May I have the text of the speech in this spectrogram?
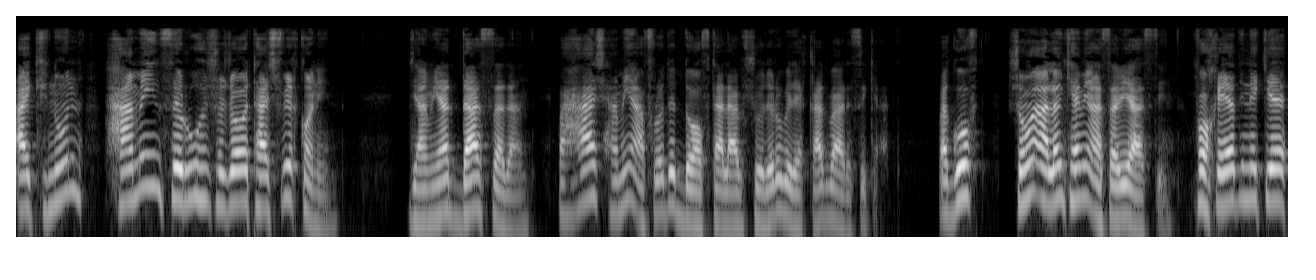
اکنون همه این سه روح شجاع رو تشویق کنین. جمعیت دست زدن و هرش همه افراد داوطلب شده رو به دقت بررسی کرد و گفت شما الان کمی عصبی هستین. واقعیت اینه که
